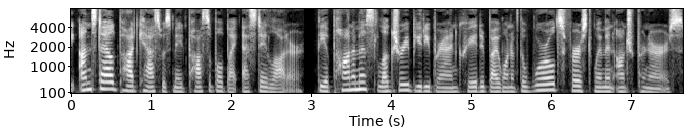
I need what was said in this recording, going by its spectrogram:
The Unstyled podcast was made possible by Estee Lauder, the eponymous luxury beauty brand created by one of the world's first women entrepreneurs.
